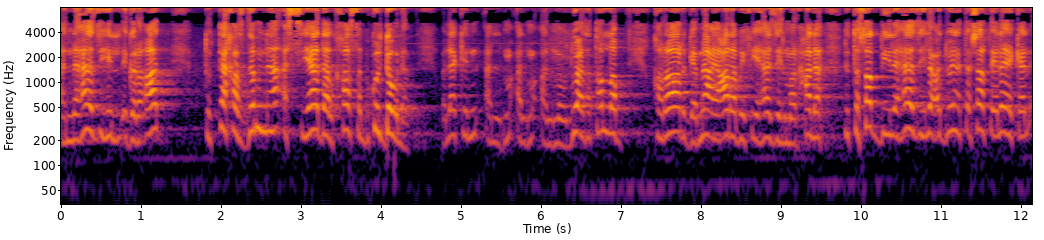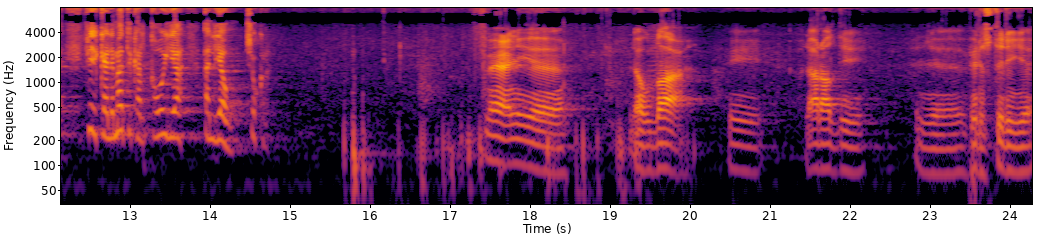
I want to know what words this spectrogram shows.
أن هذه الإجراءات تتخذ ضمن السيادة الخاصة بكل دولة. ولكن الم- الم- الموضوع يتطلب قرار جماعي عربي في هذه المرحلة للتصدي لهذه العدوان التي أشرت إليها في كلمتك القوية اليوم. شكرا. يعني آه، الأوضاع في الأراضي الفلسطينية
